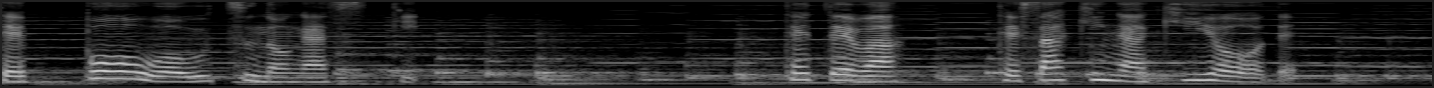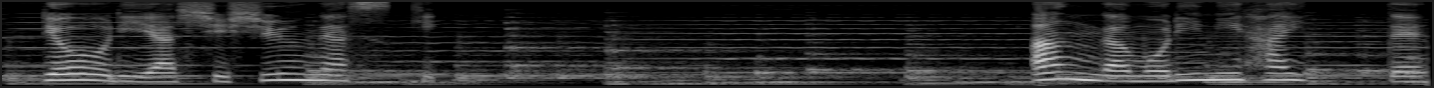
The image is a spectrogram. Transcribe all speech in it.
鉄砲を撃つのが好き。テテは手先が器用で料理や刺繍が好き。アンが森に入って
